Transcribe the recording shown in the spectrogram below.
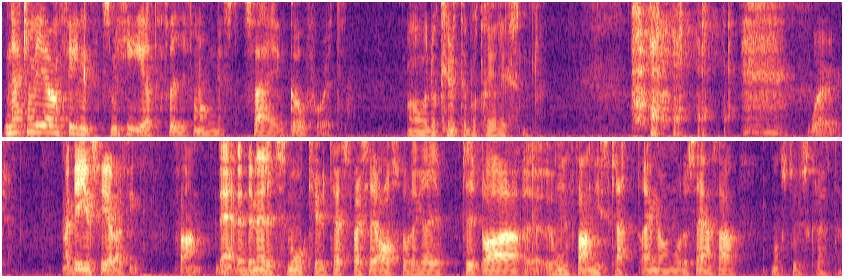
När kan vi göra en film som är helt fri från ångest? Sverige, go for it. Ja, och då kan du ta bort realismen. Word. Ja, det är ju en sevärd film. Fan, det är det. Den är lite småkul. Tesfaye säger asroliga grejer. Typ bara eh, hon Fanny skrattar en gång och då säger han så här. Måste du skratta?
